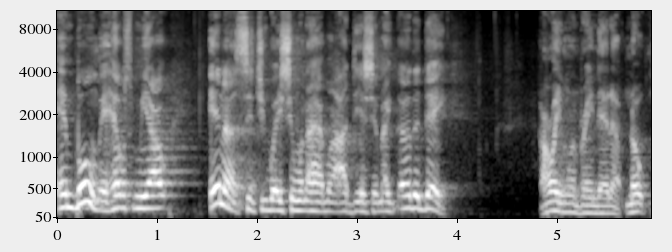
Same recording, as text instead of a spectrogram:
And boom, it helps me out in a situation when I have an audition. Like the other day, I don't even want to bring that up. Nope,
